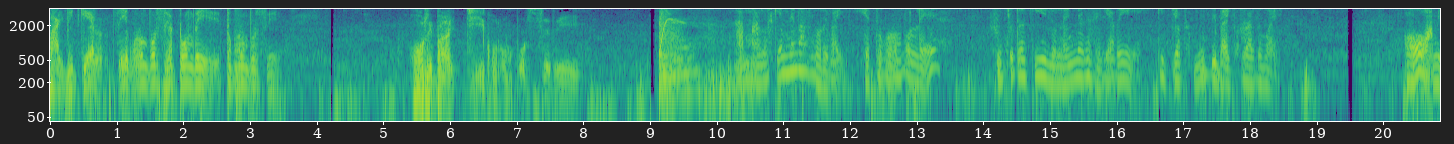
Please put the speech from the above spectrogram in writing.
ভাই বিট গেল। যে গরম পড়ছে টম রে এত গরম পড়ছে। ওরে ভাই যে গরম পড়ছে রে। আর মানুষ কেমনে বাঁচবো রে ভাই? এত গরম পড়লে সূর্যটা কি হলো? নাইমে গেছে কি? আরে কিচ্ছু একটা বুদ্ধি ভাই করা আছে ভাই। ও আমি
